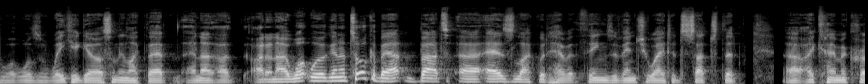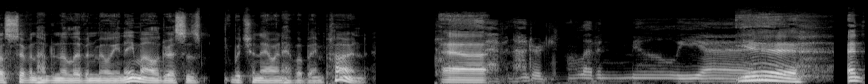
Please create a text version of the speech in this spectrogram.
what was it, a week ago or something like that? And I I, I don't know what we were going to talk about, but uh, as luck would have it, things eventuated such that uh, I came across 711 million email addresses, which are now and Have I Been Pwned. Uh, Seven hundred eleven million. yeah. And,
